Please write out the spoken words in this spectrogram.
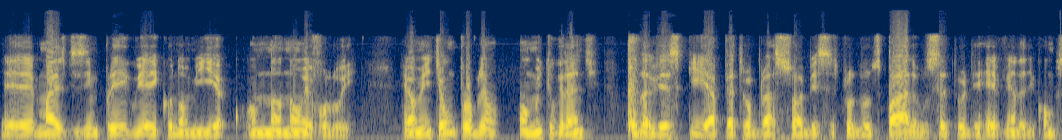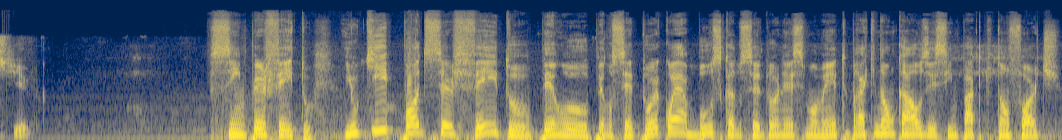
é, mais desemprego e a economia não, não evolui. Realmente é um problema muito grande toda vez que a Petrobras sobe esses produtos para o setor de revenda de combustível. Sim, perfeito. E o que pode ser feito pelo, pelo setor? Qual é a busca do setor nesse momento para que não cause esse impacto tão forte?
